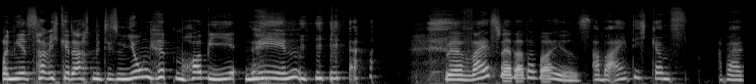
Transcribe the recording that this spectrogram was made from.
Und jetzt habe ich gedacht, mit diesem jungen, hippen Hobby nähen, wer weiß, wer da dabei ist. Aber eigentlich ganz, aber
